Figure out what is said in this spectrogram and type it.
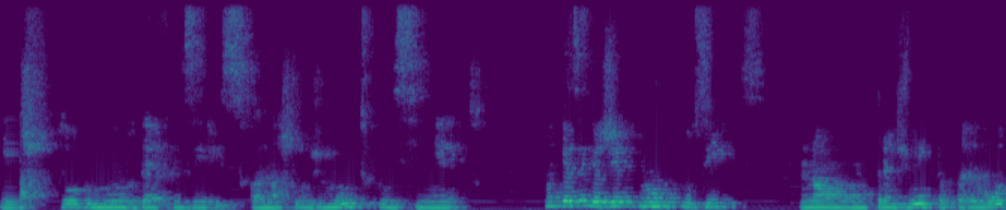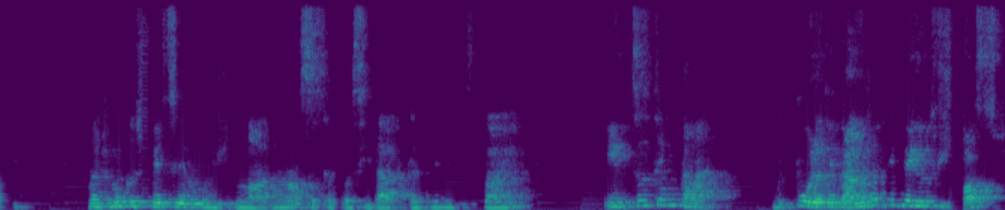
E acho que todo mundo deve fazer isso. Quando nós temos muito conhecimento, não quer dizer que a gente não deposite, não transmita para outro, mas nunca esquecermos de nós, a nossa capacidade que a gente tem e de tentar, de pôr a tentar. Eu já tentei outros negócios,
